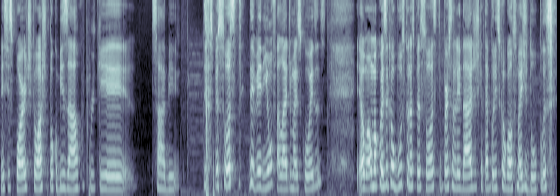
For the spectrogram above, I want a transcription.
nesse esporte, que eu acho um pouco bizarro, porque, sabe, as pessoas deveriam falar de mais coisas. É uma coisa que eu busco nas pessoas, ter personalidade, acho que até por isso que eu gosto mais de duplas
